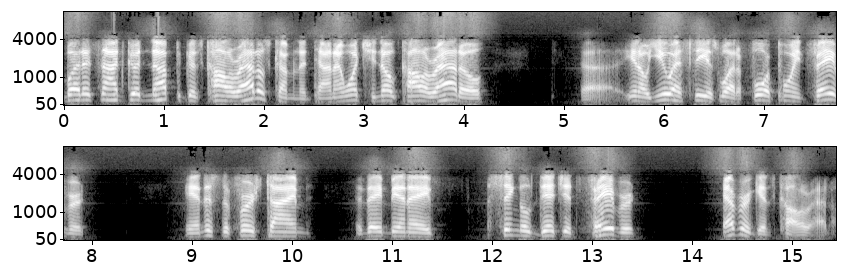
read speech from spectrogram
But it's not good enough because Colorado's coming to town. I want you to know Colorado, uh, you know, USC is what, a four point favorite. And this is the first time they've been a single digit favorite ever against Colorado.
